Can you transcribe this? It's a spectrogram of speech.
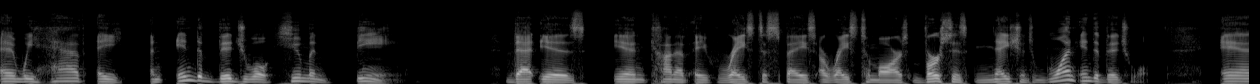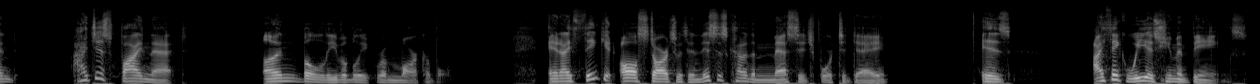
and we have a an individual human being that is in kind of a race to space, a race to Mars versus nations, one individual. And I just find that unbelievably remarkable. And I think it all starts with, and this is kind of the message for today, is I think we as human beings,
